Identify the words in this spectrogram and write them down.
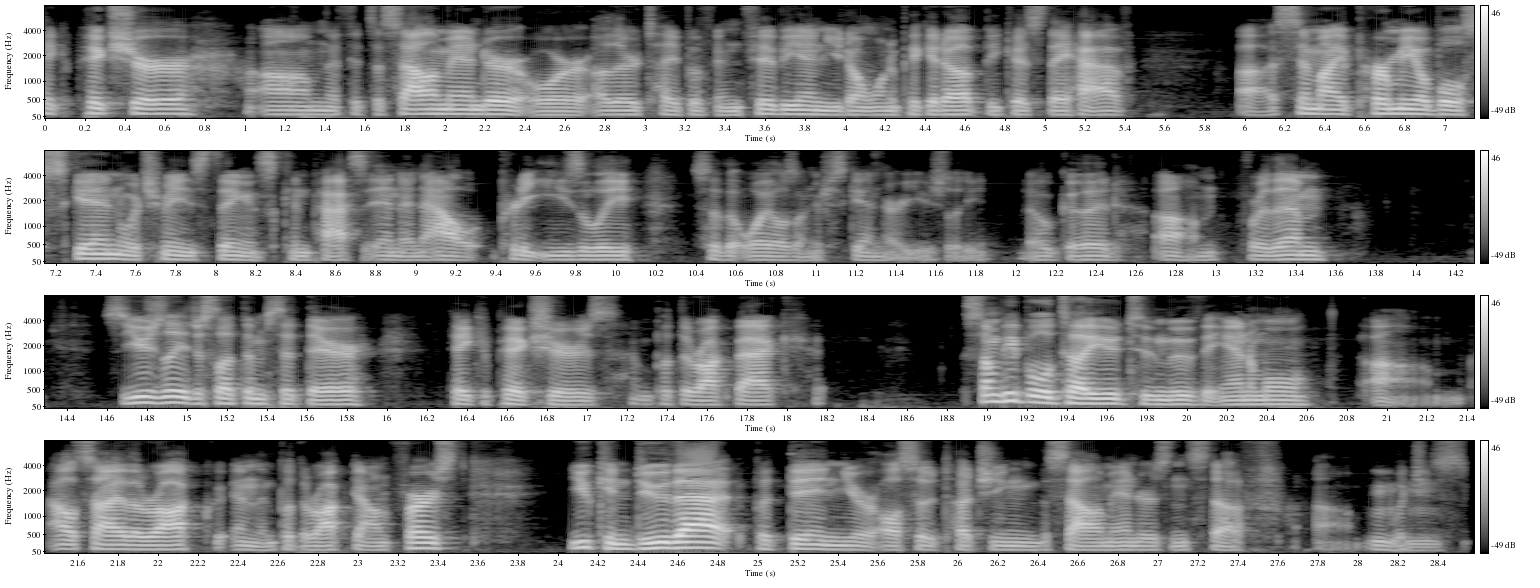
take a picture. Um, if it's a salamander or other type of amphibian, you don't want to pick it up because they have uh, semi-permeable skin, which means things can pass in and out pretty easily. So the oils on your skin are usually no good um, for them. So usually, just let them sit there, take your pictures, and put the rock back. Some people will tell you to move the animal um, outside of the rock and then put the rock down first. You can do that, but then you're also touching the salamanders and stuff, um, which is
